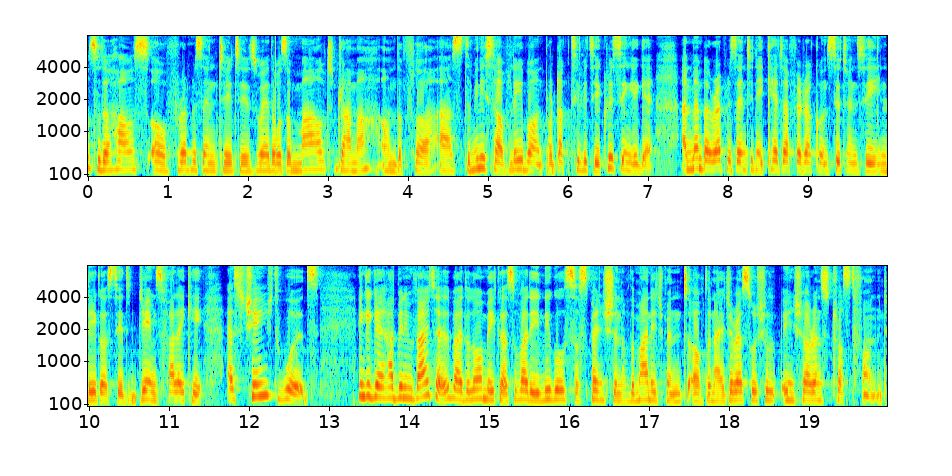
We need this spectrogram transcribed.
to the House of Representatives, where there was a mild drama on the floor as the Minister of Labour and Productivity, Chris Ngige, and member representing Ikeja Federal Constituency in Lagos State, James Faleke, exchanged words. Ngige had been invited by the lawmakers over the illegal suspension of the management of the Nigeria Social Insurance Trust Fund.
